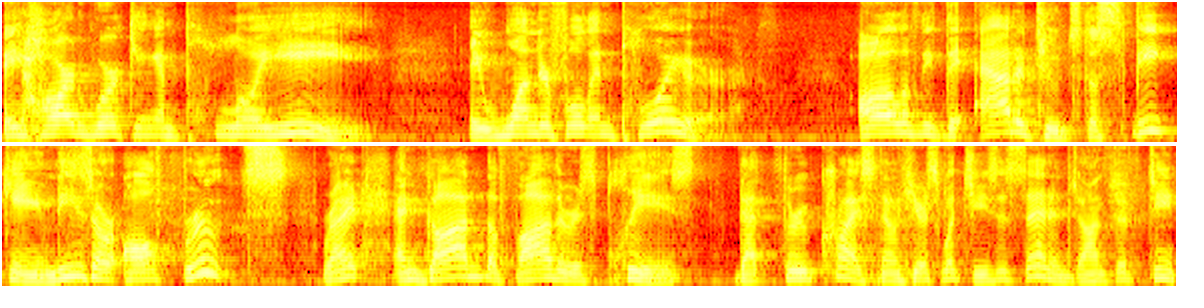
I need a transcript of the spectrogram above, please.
a hardworking employee, a wonderful employer. All of the, the attitudes, the speaking, these are all fruits right? And God the Father is pleased that through Christ. Now, here's what Jesus said in John 15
